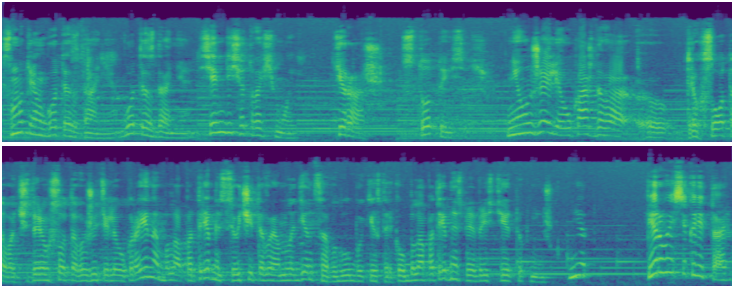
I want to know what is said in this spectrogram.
Смотрим год издания. Год издания 78 Тираж 100 тысяч. Неужели у каждого э, 300-го, 400-го жителя Украины была потребность, учитывая младенцев и глубоких стариков, была потребность приобрести эту книжку? Нет. Первый секретарь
